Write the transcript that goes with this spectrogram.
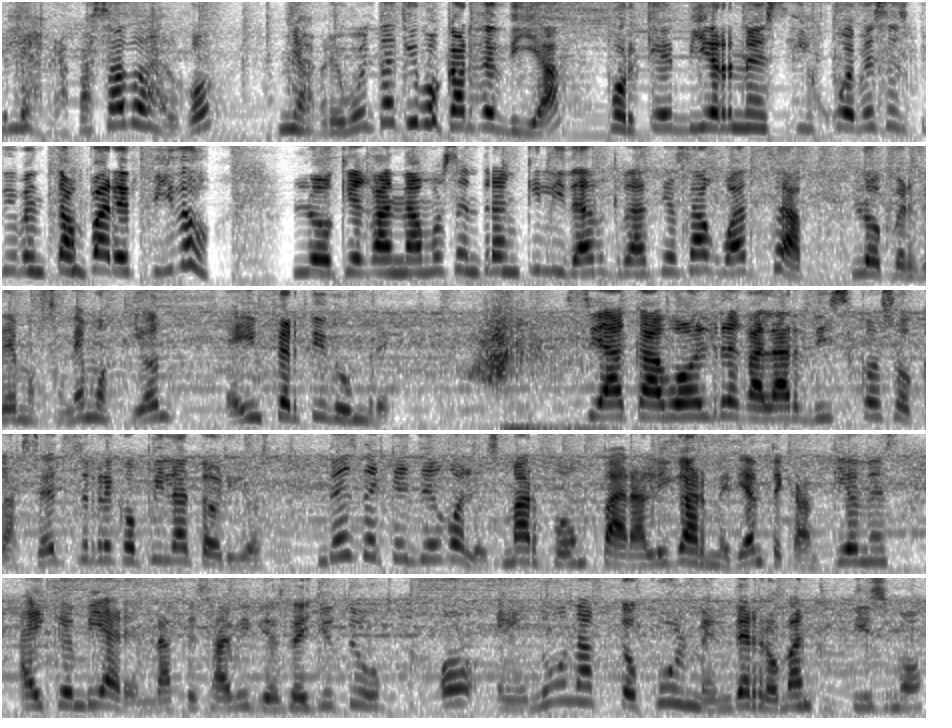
¿Le habrá pasado algo? ¿Me habré vuelto a equivocar de día? ¿Por qué viernes y jueves escriben tan parecido? Lo que ganamos en tranquilidad gracias a WhatsApp lo perdemos en emoción e incertidumbre. Se acabó el regalar discos o cassettes recopilatorios. Desde que llegó el smartphone para ligar mediante canciones, hay que enviar enlaces a vídeos de YouTube o, en un acto culmen de romanticismo,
